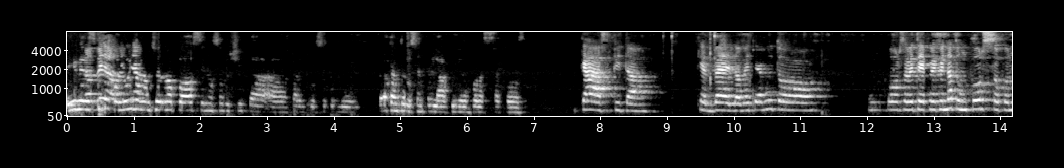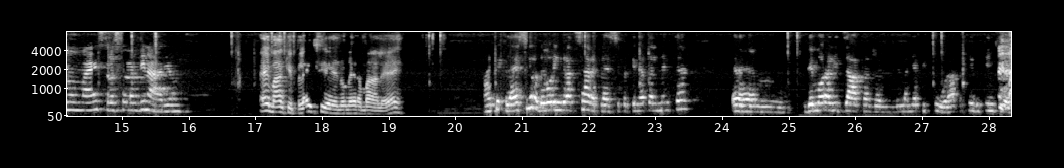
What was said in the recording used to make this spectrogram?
Io mi ero scritta con lui, ma non c'erano posti, non sono riuscita a fare il corso con lui. Però tanto ero sempre là, quindi era un po' la stessa cosa. Caspita, che bello, avete avuto un corso, avete frequentato un corso con un maestro straordinario. Eh, ma anche Plessi non era male, eh? Anche Plessi, io lo devo ringraziare Plessi perché mi ha talmente ehm, demoralizzata del, della mia pittura, perché io dipingevo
